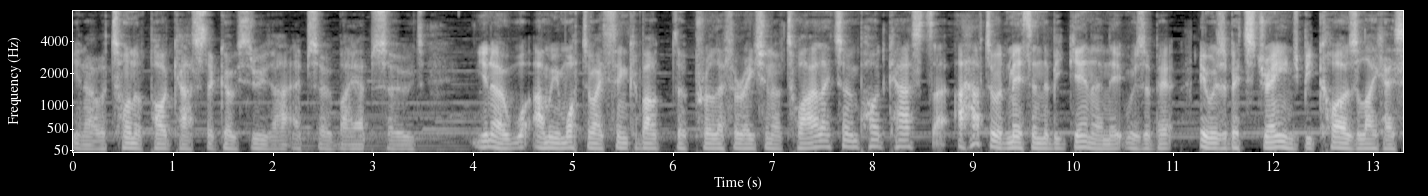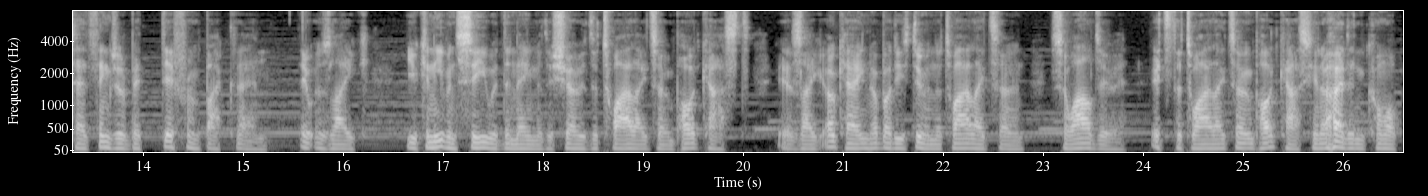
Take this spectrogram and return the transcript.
you know, a ton of podcasts that go through that episode by episode. You know, I mean, what do I think about the proliferation of Twilight Zone podcasts? I have to admit, in the beginning, it was a bit, it was a bit strange because, like I said, things were a bit different back then. It was like you can even see with the name of the show, the Twilight Zone podcast. It was like, okay, nobody's doing the Twilight Zone, so I'll do it. It's the Twilight Zone podcast. You know, I didn't come up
